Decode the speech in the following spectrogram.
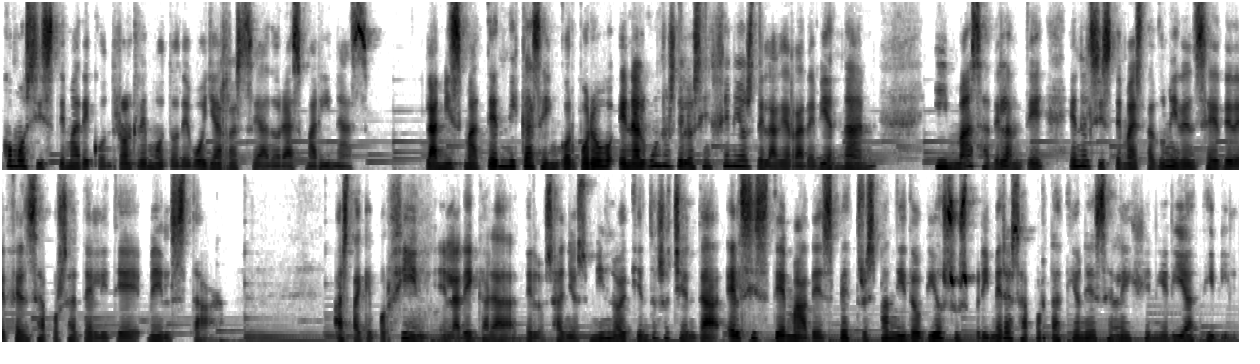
como sistema de control remoto de boyas rastreadoras marinas. La misma técnica se incorporó en algunos de los ingenios de la guerra de Vietnam y más adelante en el sistema estadounidense de defensa por satélite Milstar. Hasta que por fin, en la década de los años 1980, el sistema de espectro expandido vio sus primeras aportaciones en la ingeniería civil.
